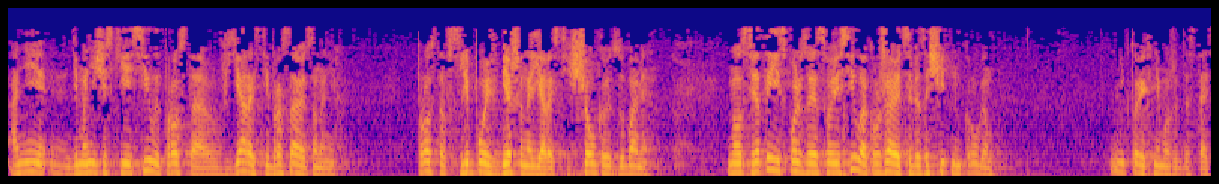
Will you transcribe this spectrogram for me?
они, э, демонические силы, просто в ярости бросаются на них. Просто в слепой, в бешеной ярости, щелкают зубами. Но святые, используя свою силу, окружают себя защитным кругом. И никто их не может достать.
